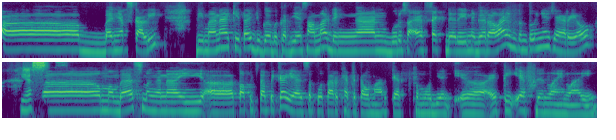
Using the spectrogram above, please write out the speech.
eh, banyak sekali, di mana kita juga bekerja sama dengan bursa efek dari negara lain tentunya, Cheryl Yes. eh, membahas mengenai eh, topik-topiknya ya seputar capital market, kemudian eh, ETF dan lain-lain.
